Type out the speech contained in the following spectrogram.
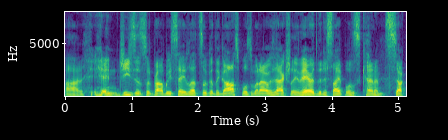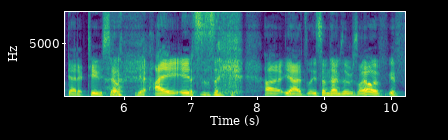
uh, and Jesus would probably say, "Let's look at the Gospels." When I was actually there, the disciples kind of sucked at it too. So Yeah. I it's like uh, yeah. It's, like sometimes it was like, oh, if if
